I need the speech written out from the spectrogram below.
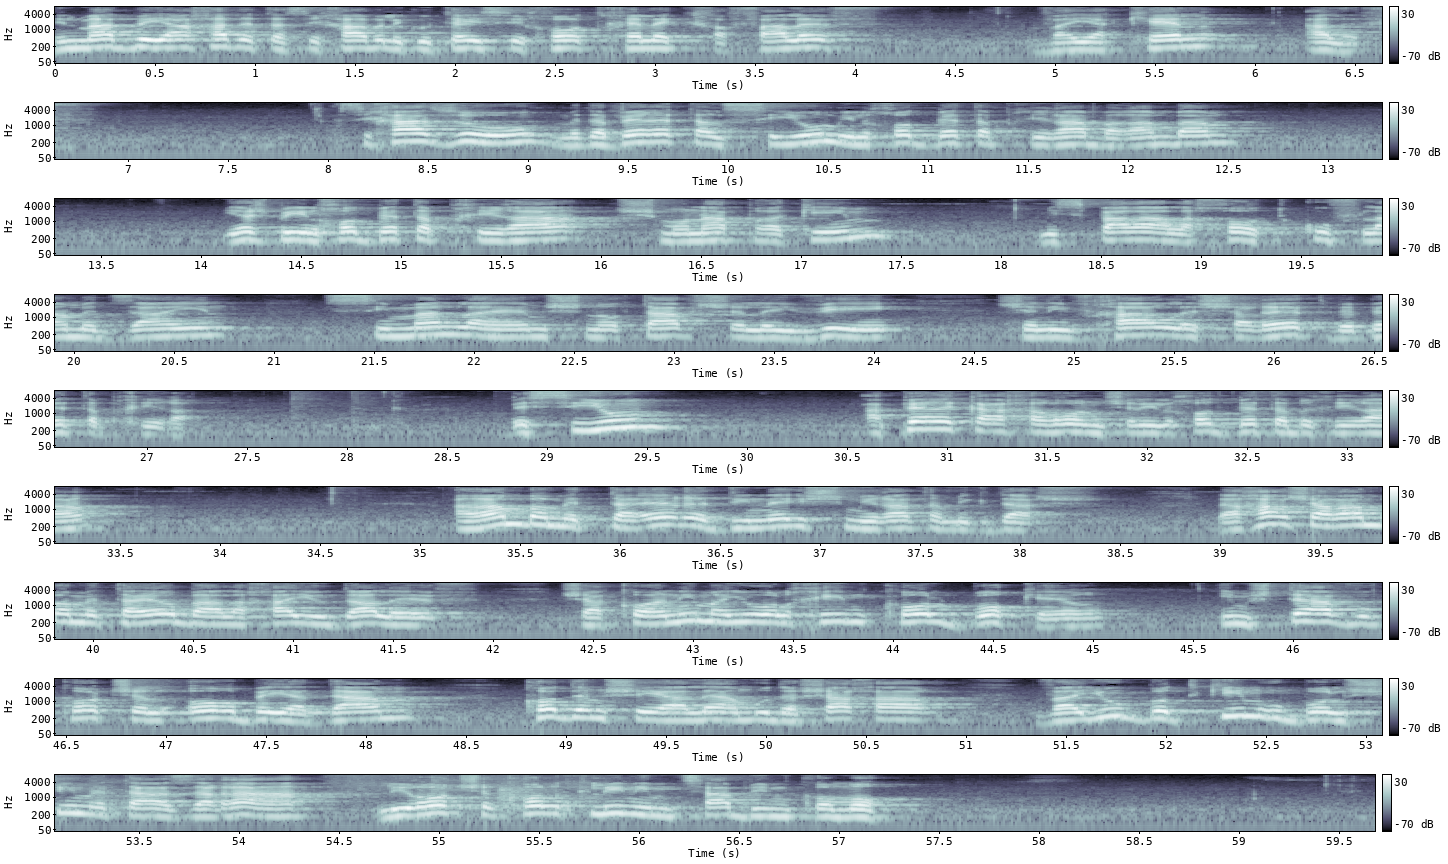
נלמד ביחד את השיחה בליקוטי שיחות חלק כ"א ויקל א'. השיחה הזו מדברת על סיום הלכות בית הבחירה ברמב"ם. יש בהלכות בית הבחירה שמונה פרקים, מספר ההלכות קל"ז, סימן להם שנותיו של לוי שנבחר לשרת בבית הבחירה. בסיום הפרק האחרון של הלכות בית הבחירה הרמב"ם מתאר את דיני שמירת המקדש. לאחר שהרמב"ם מתאר בהלכה י"א שהכהנים היו הולכים כל בוקר עם שתי אבוקות של אור בידם קודם שיעלה עמוד השחר והיו בודקים ובולשים את האזהרה לראות שכל כלי נמצא במקומו.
